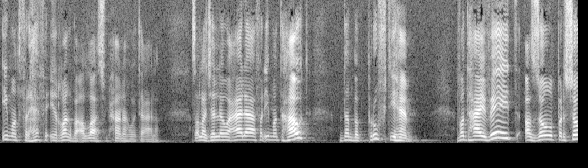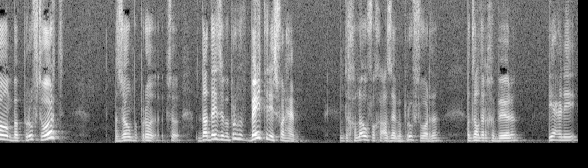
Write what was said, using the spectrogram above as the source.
iemand verheffen in rang bij Allah subhanahu wa ta'ala. Als Allah jalla wa ala van iemand houdt, dan beproeft hij hem. Want hij weet als zo'n persoon beproefd wordt, dat deze beproefing beter is voor hem. De gelovigen, als zij beproefd worden, wat zal er gebeuren? Yani, ik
